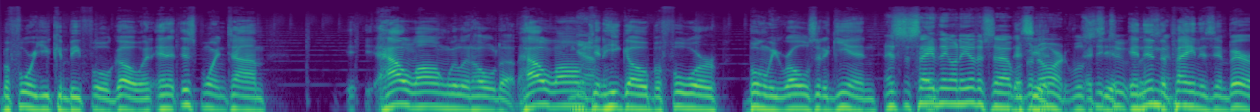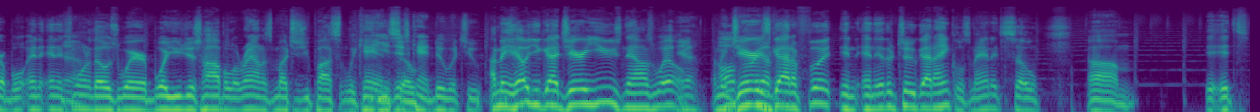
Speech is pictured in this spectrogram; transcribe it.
before you can be full go. And, and at this point in time, how long will it hold up? How long Yeah. can he go before boom he rolls it again? It's the same thing on the other side with Bernard. it. We'll That's see it. too. And then the Let's pain is unbearable, and, and it's Yeah. one of those where boy you just hobble around as much as you possibly can. you just So, can't do what you. I mean, hell, you got Jerry Hughes now as well. Yeah. I mean, All Jerry's got a foot, and, and the other two got ankles. Man, it's so, um, it, it's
